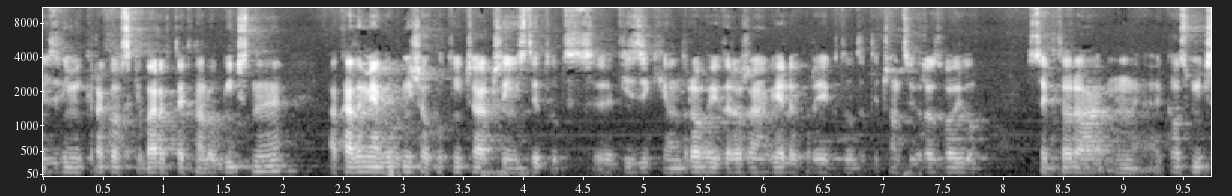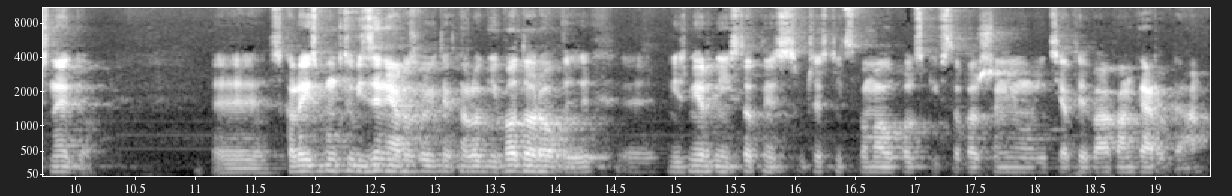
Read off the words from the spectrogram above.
m.in. Krakowski Park Technologiczny, Akademia Górniczo-Hutnicza czy Instytut Fizyki Jądrowej wdrażają wiele projektów dotyczących rozwoju sektora mm, kosmicznego. Z kolei z punktu widzenia rozwoju technologii wodorowych Niezmiernie istotne jest uczestnictwo Małopolski w Stowarzyszeniu Inicjatywa Awangarda.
